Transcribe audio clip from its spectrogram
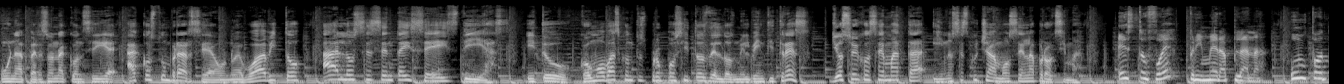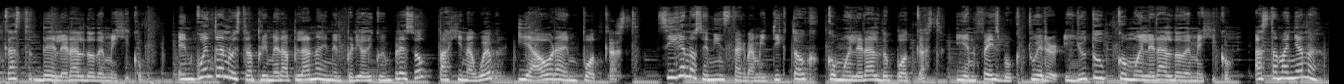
una persona consigue acostumbrarse a un nuevo hábito a los 66 días. ¿Y tú, cómo vas con tus propósitos del 2023? Yo soy José Mata y nos escuchamos en la próxima. Esto fue Primera Plana, un podcast del Heraldo de México. Encuentra nuestra Primera Plana en el periódico impreso, página web y ahora en podcast. Síguenos en Instagram y TikTok como El Heraldo Podcast y en Facebook, Twitter y YouTube como El Heraldo de México. Hasta mañana.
